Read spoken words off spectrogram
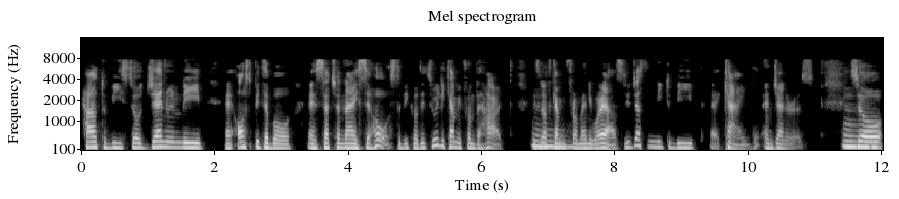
how to be so genuinely uh, hospitable and such a nice host because it's really coming from the heart. It's not coming Mm. from anywhere else. You just need to be uh, kind and generous. Mm. So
